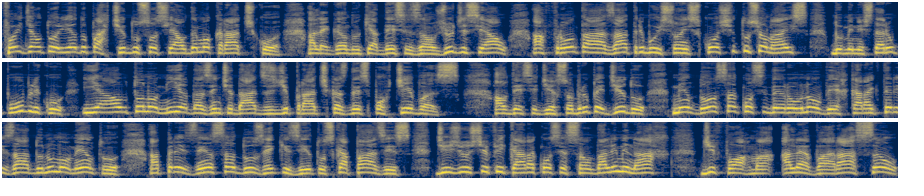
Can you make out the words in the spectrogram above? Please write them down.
foi de autoria do Partido Social Democrático, alegando que a decisão judicial afronta as atribuições constitucionais do Ministério Público e a autonomia das entidades de práticas desportivas. Ao decidir sobre o pedido, Mendonça considerou não ver caracterizado no momento a presença dos requisitos capazes de justificar a concessão da liminar, de forma a levar a ação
